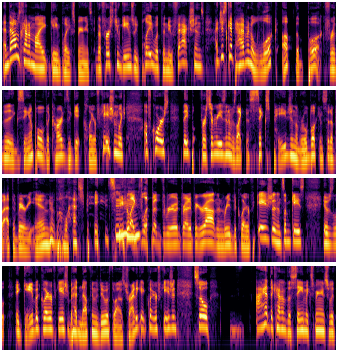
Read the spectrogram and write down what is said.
and that was kind of my gameplay experience. The first two games we played with the new factions, I just kept having to look up the book for the example of the cards to get clarification. Which, of course, they for some reason it was like the sixth page in the rule book instead of at the very end or the last page. So you're like mm-hmm. flipping through and trying to figure out, and then read the clarification. In some case, it was it gave a clarification, but had nothing to do do with what I was trying to get clarification. So I had the kind of the same experience with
